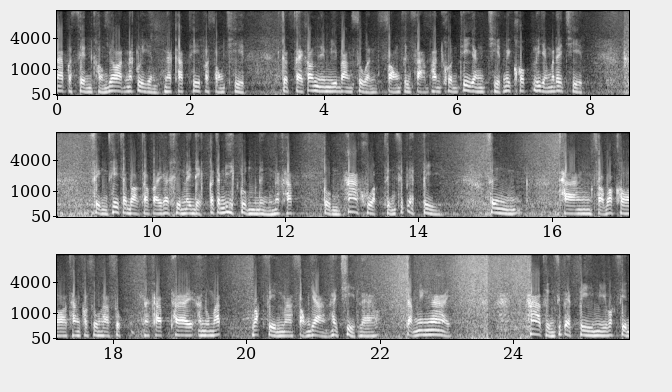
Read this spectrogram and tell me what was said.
95%ของยอดนักเรียนนะครับที่ประสงค์ฉีด แต่ก็ยังมีบางส่วน 2-3,000 คนที่ยังฉีดไม่ครบหรือยังไม่ได้ฉีด สิ่งที่จะบอกต่อไปก็คือในเด็กก็จะมีอีกกลุ่มหนึ่งนะครับ กลุ่ม 5 ขวบถึง 11 ปี ซึ่งทางสบคทางกระทรวงสาธารณสุขนะครับได้อนุมัติวัคซีนมา 2 อย่างให้ฉีดแล้วจำง่ายๆ5ถึง11 ปีมีวัคซีน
